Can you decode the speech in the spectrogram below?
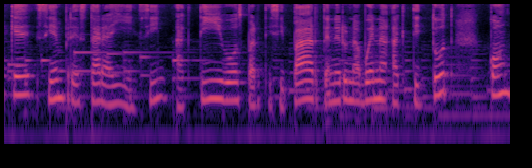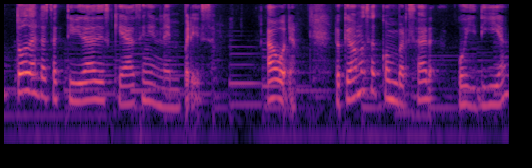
que siempre estar ahí, ¿sí? Activos, participar, tener una buena actitud con todas las actividades que hacen en la empresa. Ahora, lo que vamos a conversar hoy día,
